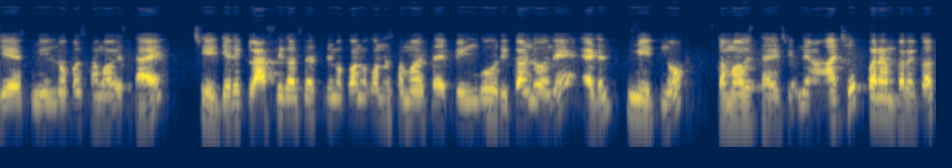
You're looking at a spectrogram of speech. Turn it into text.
જેએસ મિલનો પણ સમાવેશ થાય છે. જ્યારે ક્લાસિક અર્થશાસ્ત્રીમાં કોનો કોનો સમાવેશ થાય, પિંગો રિકાન્ડો અને એડમ સ્મિથનો સમાવેશ થાય છે. અને આ છે પરંપરાગત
